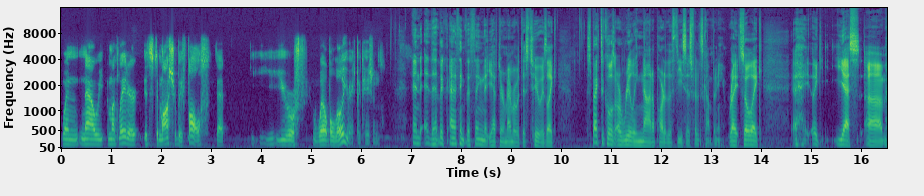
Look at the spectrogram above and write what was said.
When now we, a month later, it's demonstrably false that you're well below your expectations. And, the, I think the thing that you have to remember with this too is like spectacles are really not a part of the thesis for this company, right? So like like yes um,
